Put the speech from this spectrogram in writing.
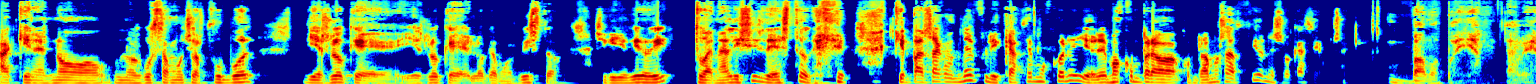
a quienes no nos gusta mucho el fútbol, y es lo que, y es lo que, lo que hemos visto. Así que yo quiero oír tu análisis de esto. ¿Qué, qué pasa con Netflix? ¿Qué hacemos con ellos? ¿Hemos comprado, compramos acciones o qué hacemos aquí? Vamos para allá. A ver,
